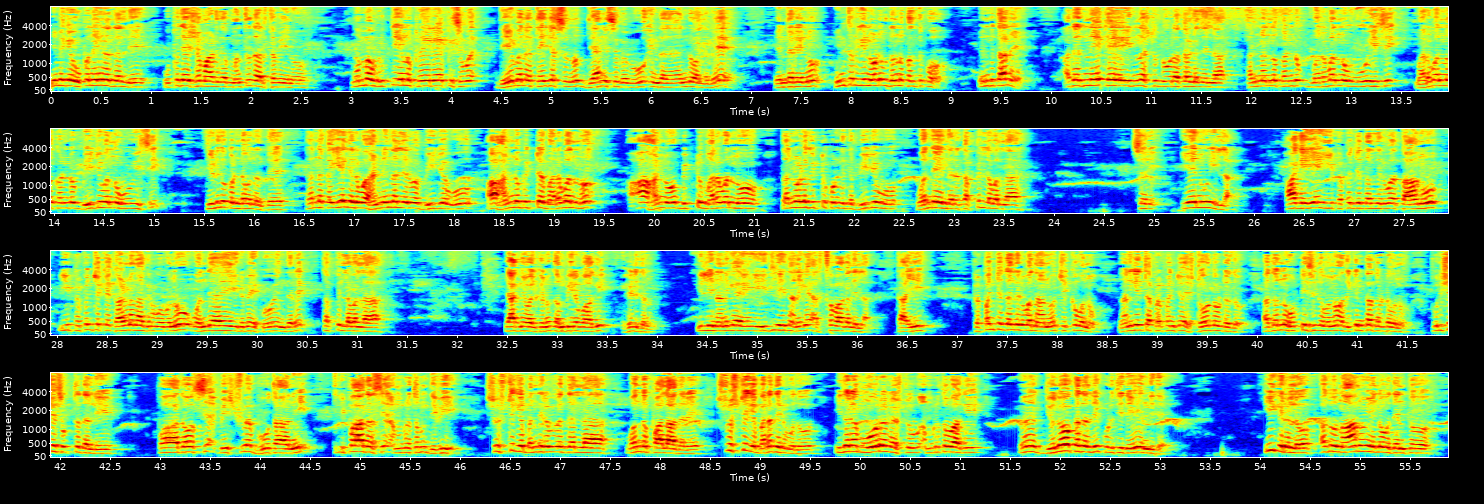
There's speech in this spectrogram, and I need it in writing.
ನಿಮಗೆ ಉಪನಯನದಲ್ಲಿ ಉಪದೇಶ ಮಾಡಿದ ಮಂತ್ರದ ಅರ್ಥವೇನು? ನಮ್ಮ ವೃತ್ತಿಯನ್ನು ಪ್ರೇರೇಪಿಸುವ ದೇವನ ತೇಜಸ್ಸನ್ನು ಧ್ಯಾನಿಸಬೇಕು ಎಂದ ಎಂದು ಅಲ್ಲವೇ? ಎಂದರೇನು? ಹಿಂತಿರುಗಿ ನೋಡುವುದನ್ನು ಕಲಿತುಕೋ ಎಂದು ತಾನೆ ಅದನ್ನೇಕೆ ಇನ್ನಷ್ಟು ದೂರ ತಳ್ಳಲಿಲ್ಲ? ಹಣ್ಣನ್ನು ಕಂಡು ಮರವನ್ನು ಊಹಿಸಿ, ಮರವನ್ನು ಕಂಡು ಬೀಜವನ್ನು ಊಹಿಸಿ ತಿಳಿದುಕೊಂಡವನಂತೆ ತನ್ನ ಕೈಯಲ್ಲಿರುವ ಹಣ್ಣಿನಲ್ಲಿರುವ ಬೀಜವು ಆ ಹಣ್ಣು ಬಿಟ್ಟ ಮರವನ್ನು, ಆ ಹಣ್ಣು ಬಿಟ್ಟು ಮರವನ್ನು ತನ್ನೊಳಗಿಟ್ಟುಕೊಂಡಿದ್ದ ಬೀಜವು ಒಂದೇ ಎಂದರೆ ತಪ್ಪಿಲ್ಲವಲ್ಲ? ಸರಿ, ಏನೂ ಇಲ್ಲ. ಹಾಗೆಯೇ ಈ ಪ್ರಪಂಚದಲ್ಲಿರುವ ತಾನು ಈ ಪ್ರಪಂಚಕ್ಕೆ ಕಾರಣನಾಗಿರುವವನು ಒಂದೇ ಇರಬೇಕು ಎಂದರೆ ತಪ್ಪಿಲ್ಲವಲ್ಲ? ಯಾಜ್ಞವಲ್ಕನು ಗಂಭೀರವಾಗಿ ಹೇಳಿದನು. ಇಲ್ಲಿ ನನಗೆ ಇಲ್ಲಿ ನನಗೆ ಅರ್ಥವಾಗಲಿಲ್ಲ. ತಾಯಿ, ಪ್ರಪಂಚದಲ್ಲಿರುವ ನಾನು ಚಿಕ್ಕವನು. ನನಗಿಂತ ಪ್ರಪಂಚ ಎಷ್ಟೋ ದೊಡ್ಡದು. ಅದನ್ನು ಹುಟ್ಟಿಸಿದವನು, ಅದಕ್ಕಿಂತ ದೊಡ್ಡವನು. ಪುರುಷ ಸೂಕ್ತದಲ್ಲಿ ಪಾದೋಸ್ಯ ವಿಶ್ವಭೂತಾನಿ, ತ್ರಿಪಾದಸ್ಯ ಅಮೃತಂ ದಿವಿ. ಸೃಷ್ಟಿಗೆ ಬಂದಿರುವುದೆಲ್ಲ ಒಂದು ಪಾಲಾದರೆ ಸೃಷ್ಟಿಗೆ ಬರದಿರುವುದು ಇದರ ಮೂರರಷ್ಟು ಅಮೃತವಾಗಿ ದ್ಯುಲೋಕದಲ್ಲಿ ಕುಳಿತಿದೆ ಎಂದಿದೆ. ಹೀಗಿರಲು ಅದು ನಾನು ಎನ್ನುವುದೆಂತೋ?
